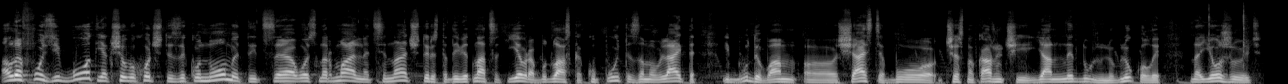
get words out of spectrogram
Але FoziBot, якщо ви хочете зекономити, це ось нормальна ціна 419 євро. Будь ласка, купуйте, замовляйте, і буде вам е, щастя. Бо, чесно кажучи, я не дуже люблю, коли найожують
